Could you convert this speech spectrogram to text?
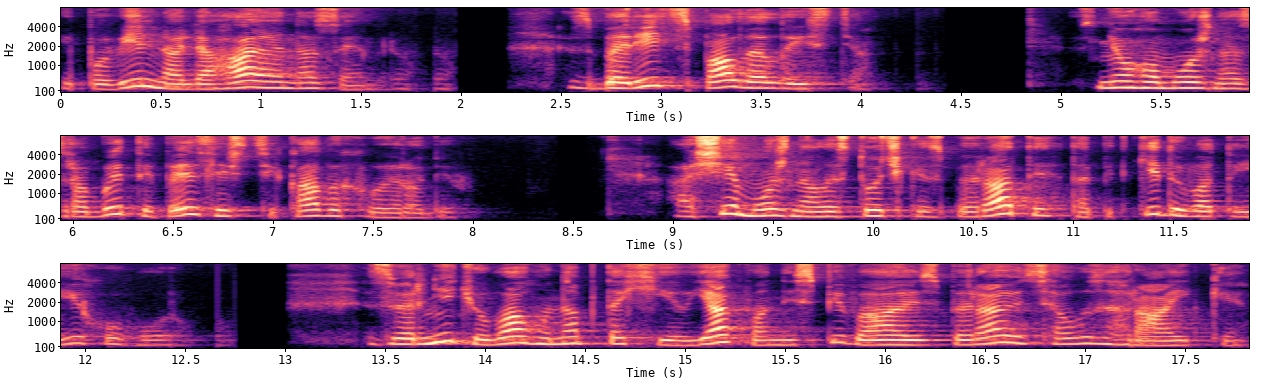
і повільно лягає на землю. Зберіть спале листя. З нього можна зробити безліч цікавих виробів. А ще можна листочки збирати та підкидувати їх угору. Зверніть увагу на птахів, як вони співають, збираються у зграйки.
